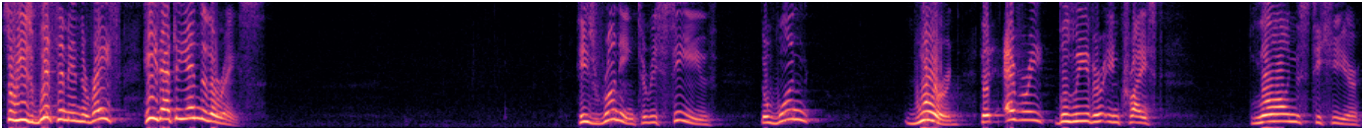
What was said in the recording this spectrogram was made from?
So he's with him in the race, he's at the end of the race. He's running to receive the one word that every believer in Christ longs to hear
